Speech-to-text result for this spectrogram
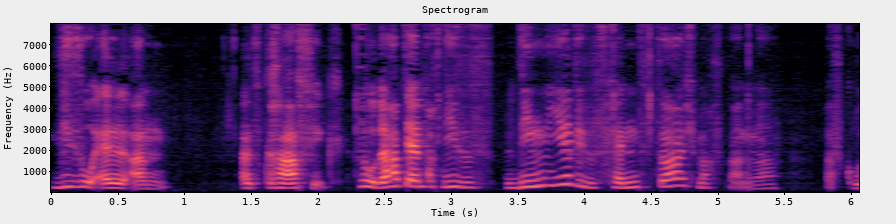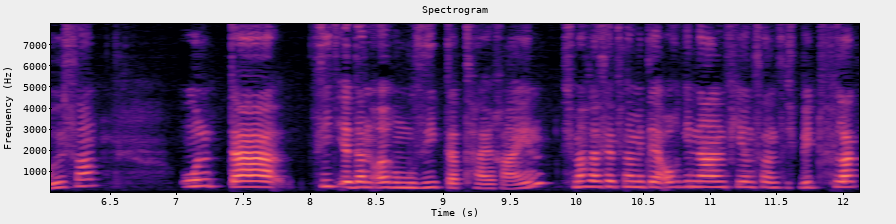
visuell an. Als Grafik. So, da habt ihr einfach dieses Ding hier, dieses Fenster. Ich mache es gerade mal was größer. Und da zieht ihr dann eure Musikdatei rein. Ich mache das jetzt mal mit der originalen 24-Bit-Flag.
